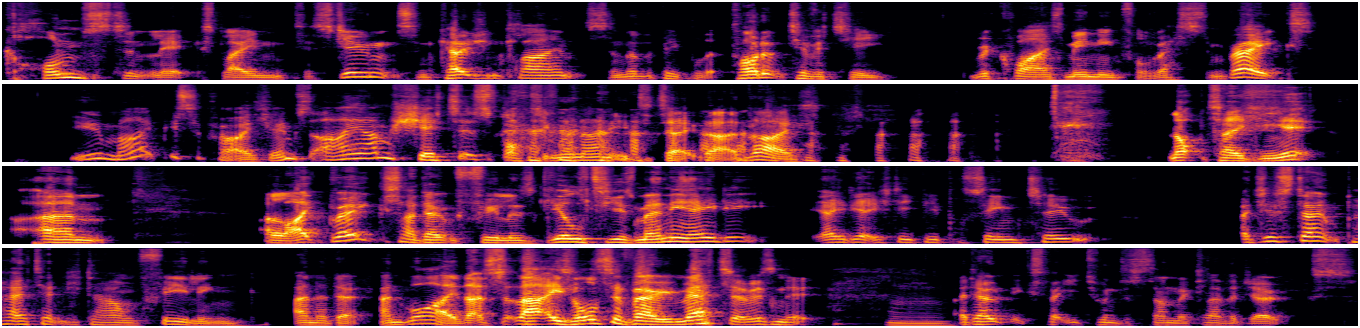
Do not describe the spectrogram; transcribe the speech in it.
constantly explaining to students and coaching clients and other people that productivity requires meaningful rest and breaks you might be surprised, James. I am shit at spotting when I need to take that advice. Not taking it. Um, I like breaks. I don't feel as guilty as many AD, ADHD people seem to. I just don't pay attention to how I'm feeling, and I don't, and why. That's that is also very meta, isn't it? Mm. I don't expect you to understand the clever jokes.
